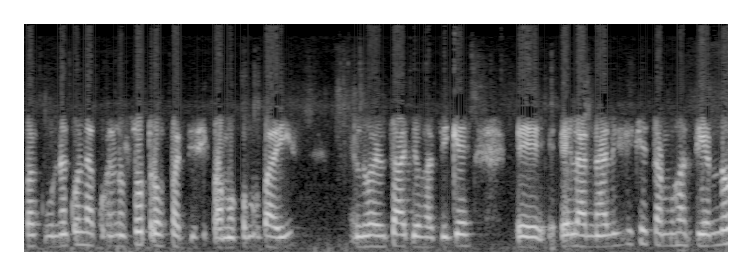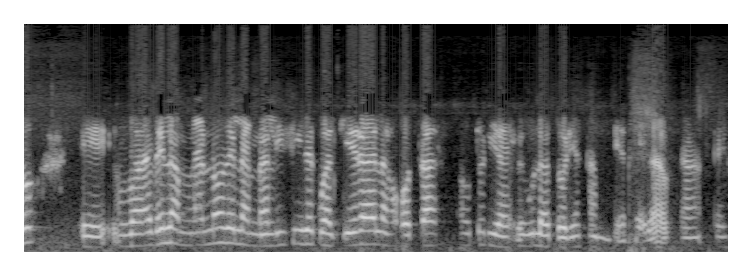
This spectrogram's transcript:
vacuna con la cual nosotros participamos como país en los ensayos. Así que eh, el análisis que estamos haciendo eh, va de la mano del análisis de cualquiera de las otras autoridades regulatorias también, ¿verdad? O sea, es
